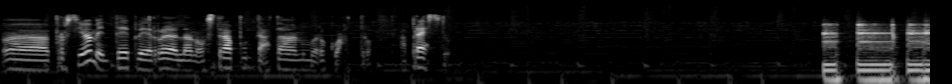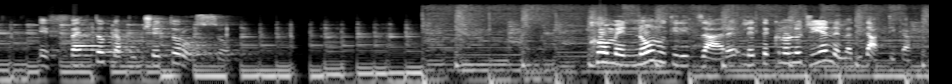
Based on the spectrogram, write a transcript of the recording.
eh, prossimamente per la nostra puntata numero 4. A presto! Effetto cappuccetto rosso. Come non utilizzare le tecnologie nella didattica.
